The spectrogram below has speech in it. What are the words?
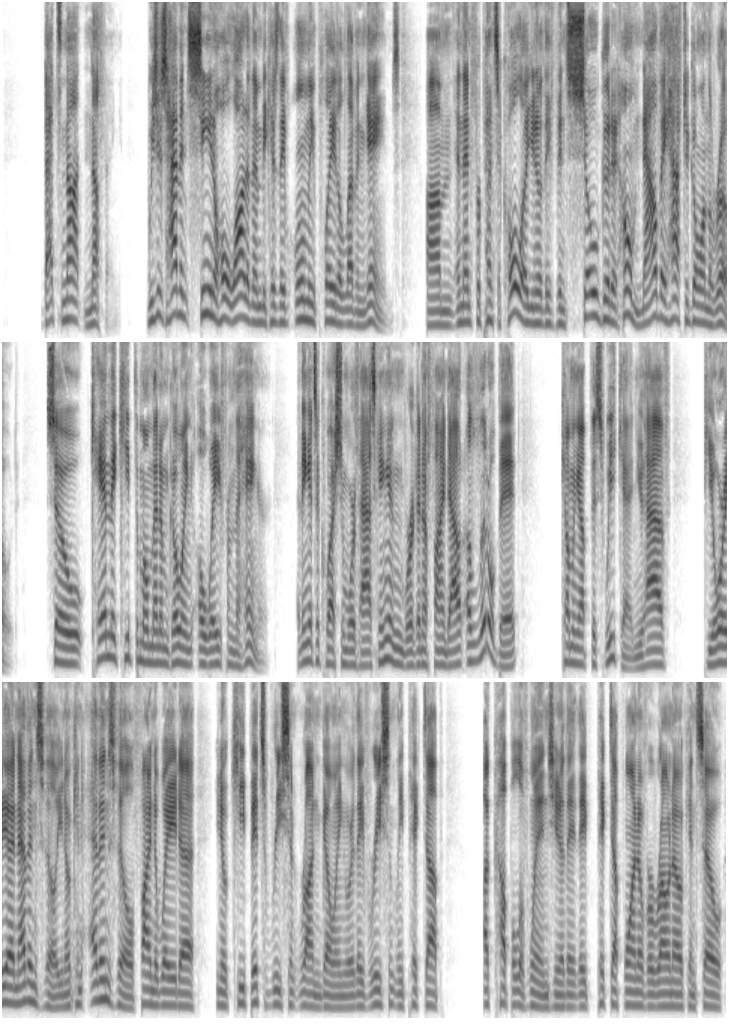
That's not nothing. We just haven't seen a whole lot of them because they've only played 11 games. Um, and then for Pensacola, you know, they've been so good at home. Now they have to go on the road. So can they keep the momentum going away from the hangar? I think it's a question worth asking, and we're going to find out a little bit coming up this weekend. You have Peoria and Evansville. You know, can Evansville find a way to, you know, keep its recent run going where they've recently picked up a couple of wins? You know, they, they picked up one over Roanoke, and so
